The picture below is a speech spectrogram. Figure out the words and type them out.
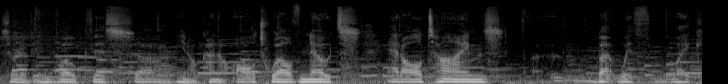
sort of invoke this uh, you know kind of all 12 notes at all times but with like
